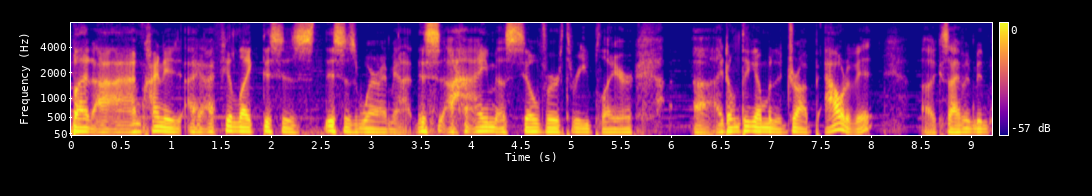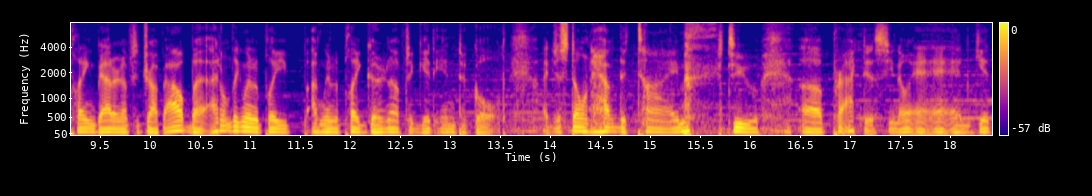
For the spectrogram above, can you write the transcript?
but I, am kind of I, I, feel like this is this is where I'm at. This I'm a silver three player. Uh, I don't think I'm going to drop out of it because uh, I haven't been playing bad enough to drop out. But I don't think I'm going to play. I'm going to play good enough to get into gold. I just don't have the time to uh, practice, you know, and, and, get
